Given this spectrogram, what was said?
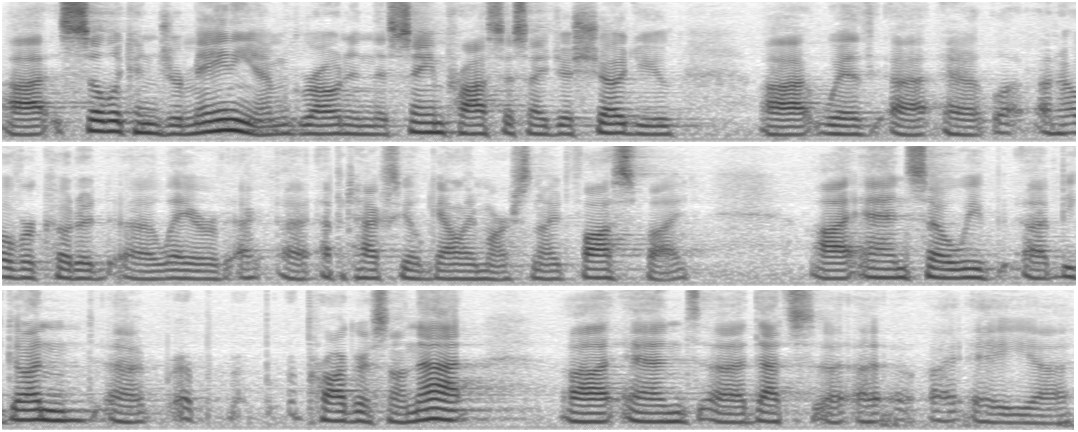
uh, silicon germanium grown in the same process I just showed you uh, with an overcoated layer of epitaxial gallium arsenide phosphide. and so we've begun progress on that. Uh, and uh, that's a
